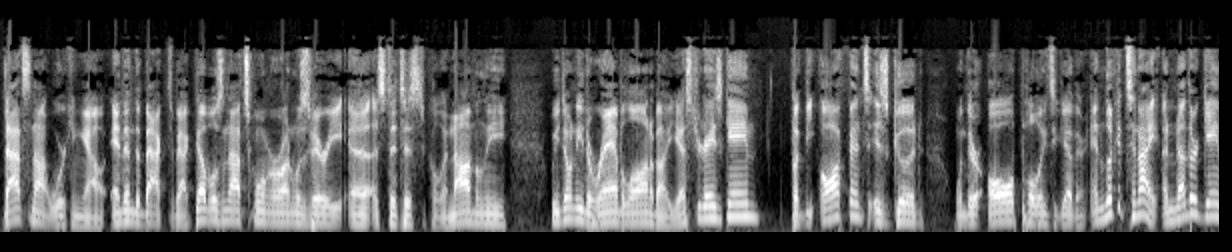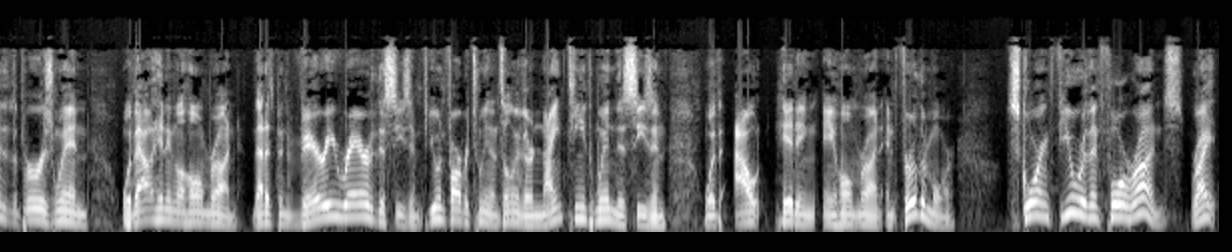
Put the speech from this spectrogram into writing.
that's not working out. And then the back-to-back doubles and not scoring a run was very uh, a statistical anomaly. We don't need to ramble on about yesterday's game, but the offense is good when they're all pulling together. And look at tonight, another game that the Brewers win without hitting a home run. That has been very rare this season, few and far between. That's only their 19th win this season without hitting a home run. And furthermore, scoring fewer than four runs, right?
